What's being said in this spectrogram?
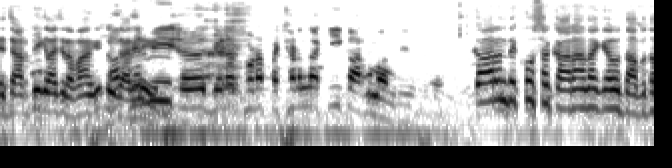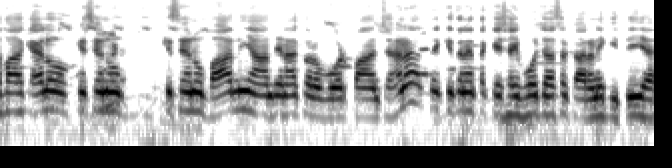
ਇਹ ਚੜ੍ਹਦੀ ਕਲਾ ਚ ਰਵਾਂਗੇ ਕੋਈ ਗੱਲ ਫਿਰ ਨਹੀਂ। ਵੀ ਅਹ, ਜਿਹੜਾ ਥੋੜਾ ਪਛੜਨ ਦਾ ਕੀ ਕਾਰਨ ਮੰਨਦੇ ਹੋ? ਕਾਰਨ ਦੇਖੋ ਸਰਕਾਰਾਂ ਦਾ ਕਹਿ ਲੋ ਦਬ ਦਬਾ ਕਹਿ ਲੋ ਕਿਸੇ ਨੂੰ ਕਿਸੇ ਨੂੰ ਬਾਹਰ ਨਹੀਂ ਆਣ ਦੇਣਾ ਘਰੋਂ ਵੋਟ ਪਾਉਣ ਚ ਹਨਾ? ਤੇ ਕਿਤੇ ਨੇ ਧੱਕੇਸ਼ਾਹੀ ਬਹੁਤ ਜ਼ਿਆਦਾ ਸਰਕਾਰਾਂ ਨੇ ਕੀਤੀ ਹੈ।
